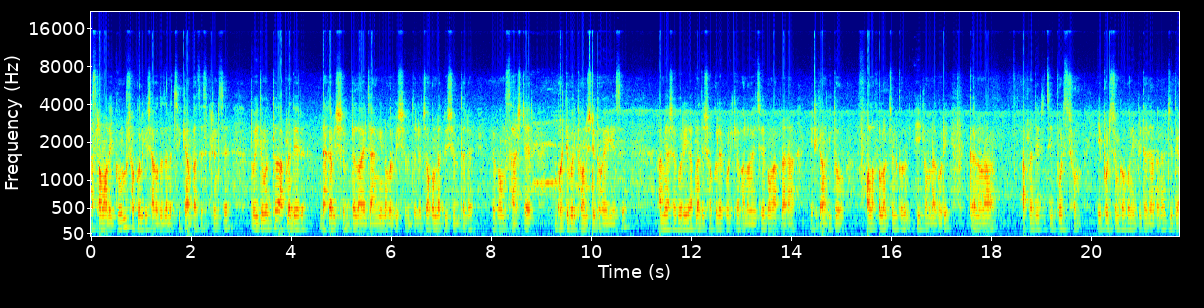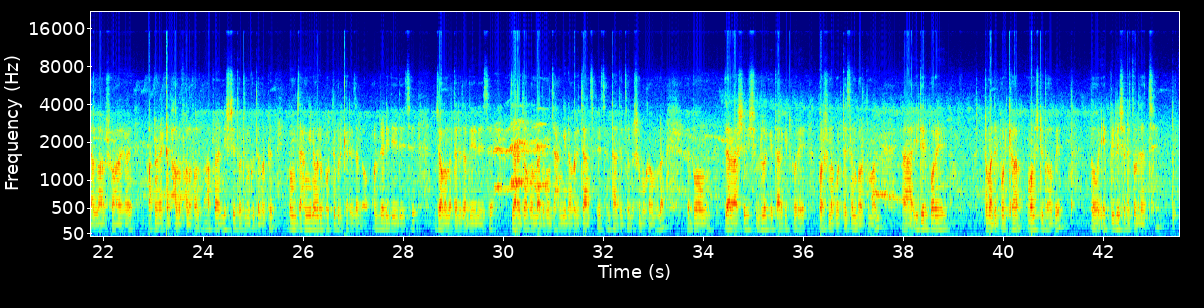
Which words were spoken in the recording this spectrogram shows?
আসসালামু আলাইকুম, সকলকে স্বাগত জানাচ্ছি ক্যাম্পাস এক্সপিরিয়েন্সে তো ইতিমধ্যে আপনাদের ঢাকা বিশ্ববিদ্যালয়, জাহাঙ্গীরনগর বিশ্ববিদ্যালয়, জগন্নাথ বিশ্ববিদ্যালয় এবং সাস্টের ভর্তি পরীক্ষা অনুষ্ঠিত হয়ে গিয়েছে আমি আশা করি আপনাদের সকলের পরীক্ষা ভালো হয়েছে এবং আপনারা এটি কাঙ্ক্ষিত ফলাফল অর্জন করুন, এই কামনা করি। কেননা আপনাদের যে পরিশ্রম এই পরিশ্রম কখনোই বৃথা যাবে না। যদি আল্লাহ সহায় হয়, আপনারা একটা ভালো ফলাফল আপনারা নিশ্চিত অর্জন করতে পারবেন। এবং জাহাঙ্গীরনগরের ভর্তি পরীক্ষার রেজাল্ট অলরেডি দিয়ে দিয়েছে, জগন্নাথের রেজাল্ট দিয়ে দিয়েছে। যারা জগন্নাথ এবং জাহাঙ্গীরনগরে চান্স পেয়েছেন, তাদের জন্য শুভকামনা। এবং যারা রাজশাহী বিশ্ববিদ্যালয়কে টার্গেট করে পড়াশোনা করতেছেন বর্তমান ঈদের পরে তোমাদের পরীক্ষা অনুষ্ঠিত হবে। তো এপ্রিলে সেটা চলে যাচ্ছে।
